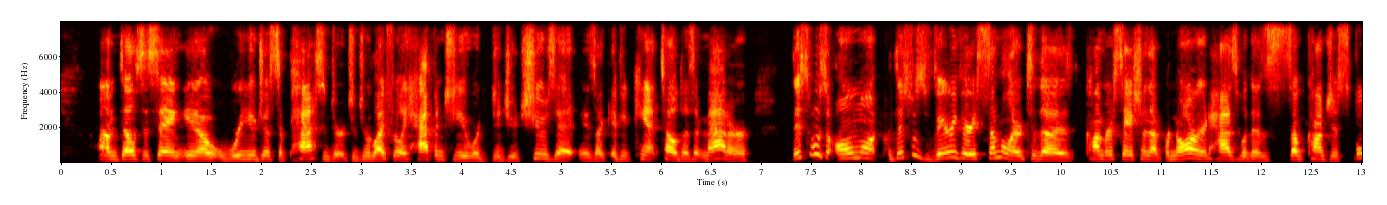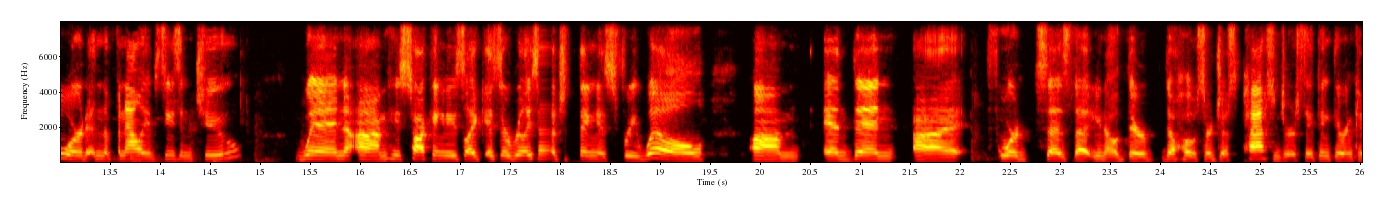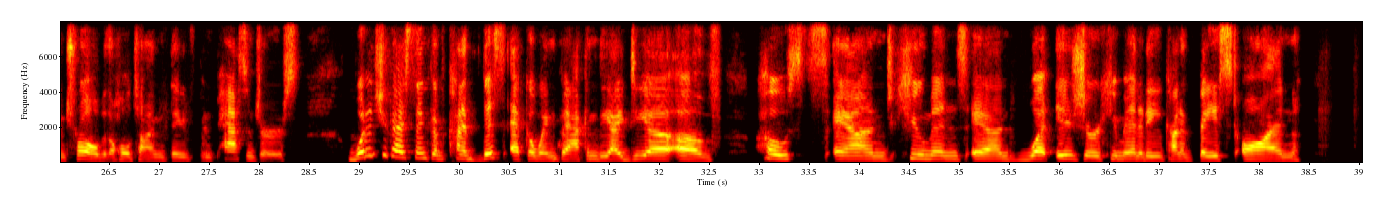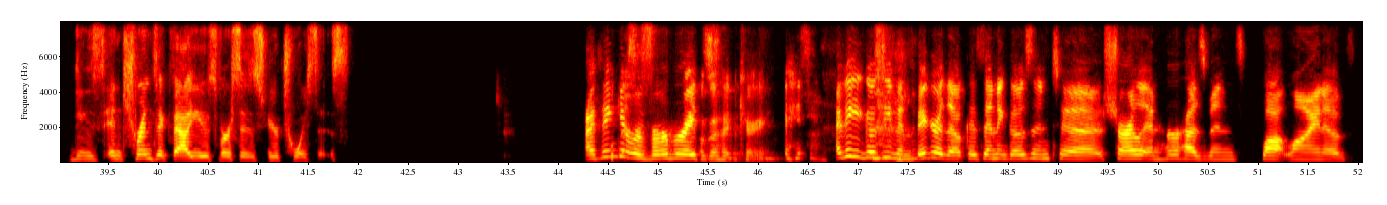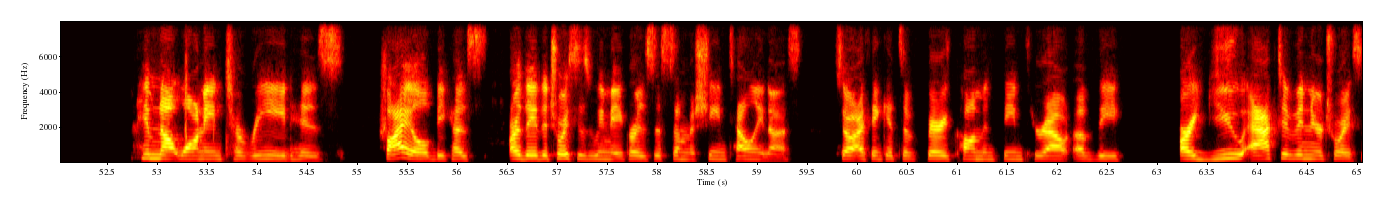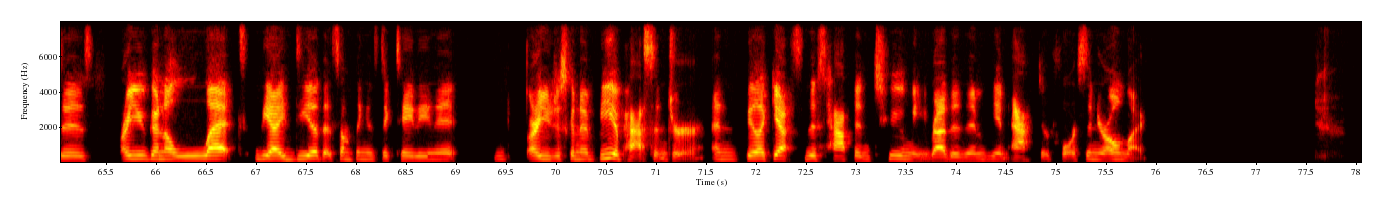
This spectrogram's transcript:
um, Delos is saying, you know, were you just a passenger? Did your life really happen to you or did you choose it? And he's like, if you can't tell, does it matter? This was almost, this was very, very similar to the conversation that Bernard has with his subconscious Ford in the finale of season two, when um, he's talking and he's like, is there really such a thing as free will? Um, and then uh, Ford says that, you know, they're, the hosts are just passengers. They think they're in control, but the whole time they've been passengers what did you guys think of kind of this echoing back and the idea of hosts and humans and what is your humanity kind of based on these intrinsic values versus your choices? I think it reverberates. Oh, go ahead, Kari. I think it goes even bigger though, because then it goes into Charlotte and her husband's plot line of him not wanting to read his file because are they the choices we make or is this some machine telling us? So i think it's a very common theme throughout of the are you active in your choices? Are you going to let the idea that something is dictating it are you just going to be a passenger and be like yes this happened to me rather than be an active force in your own life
